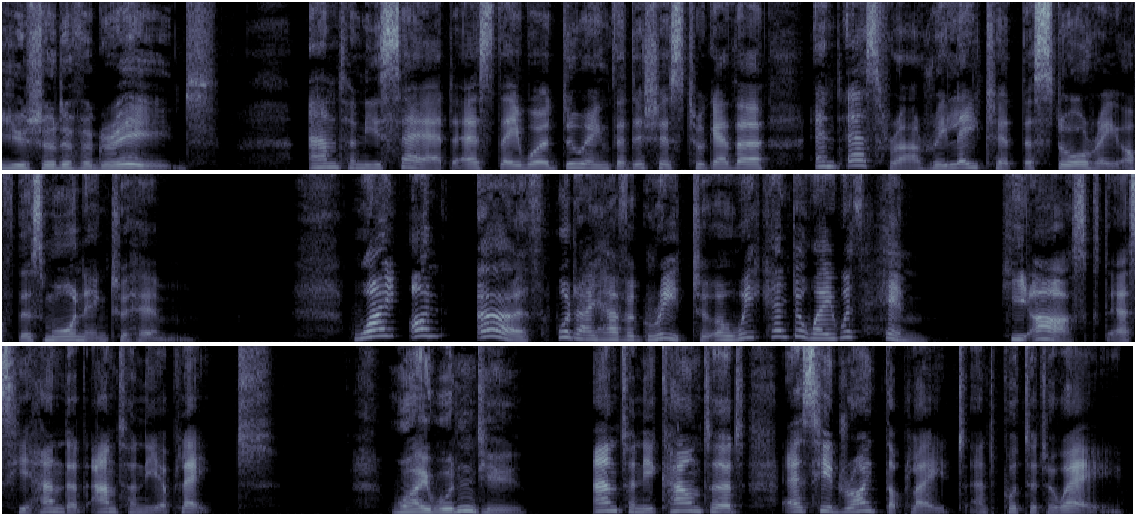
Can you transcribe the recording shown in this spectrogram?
You should have agreed. Anthony said as they were doing the dishes together, and Ezra related the story of this morning to him. Why on earth would I have agreed to a weekend away with him? he asked as he handed Anthony a plate. Why wouldn't you? Anthony countered as he dried the plate and put it away.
